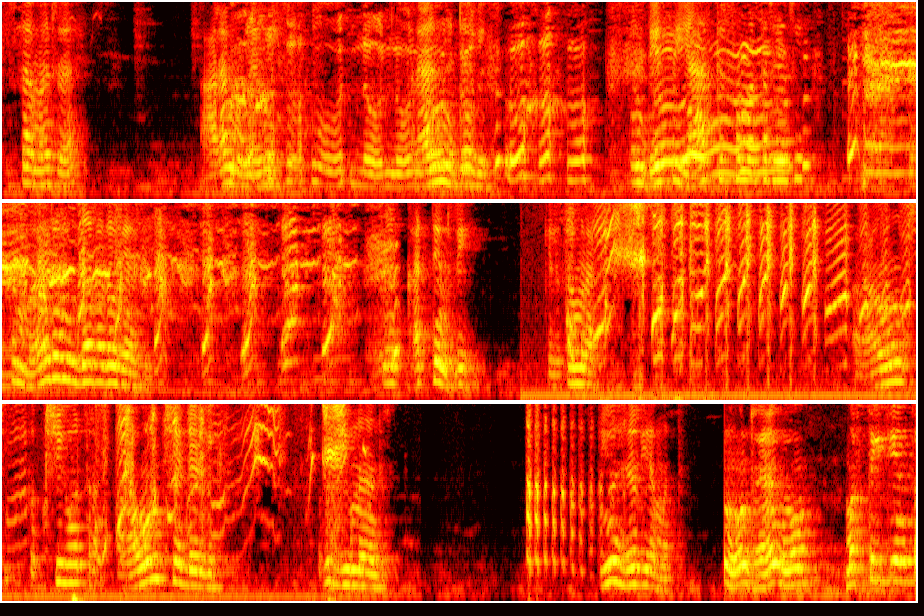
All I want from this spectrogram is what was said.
ಕೆಲಸ ಮಾಡ್ರೆ ಆರಾಮ ನಮ್ಮ ದೇಶದ ಯಾರು ಕೆಲಸ ಮಾಡ್ತಾರೆ ಹೇಳ್ರಿ? ಕೆಲಸ ಮಾಡೋರು ಉದ್ದಾರ ಅದಾವ್ರಿ ಯಾರು ಕತ್ತೇನ್ರಿ? ಕೆಲಸ ಮಾಡಕ್. ಆರಾಂಶ ಪಕ್ಷಿಗೆ ಹೋತ್ರ. ಆರಾಂಶ ಅಡ್ಡಾಡ್ಬೇಕು ಅದು ಜೀವನ ಅಂದ್ರಿ. ನೀವು ಹೇಳ್ರಲ್ಲ ಮತ್ತೆ. ನೋಡ್ರಿ ಹ್ಯಾಂಗು ಮಸ್ತ್ ತೆಗಿತಿ ಅಂತ.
